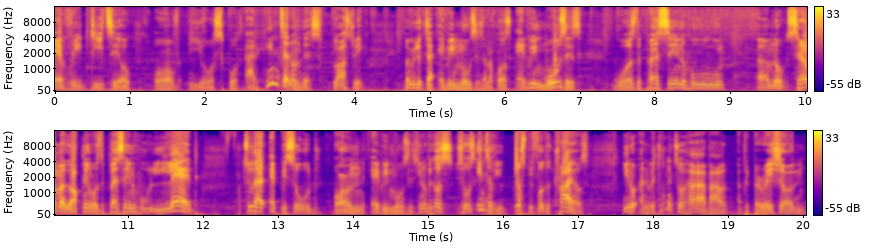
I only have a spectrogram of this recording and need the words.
every detail of your sport. I had hinted on this last week when we looked at Edwin Moses, and of course, Edwin Moses was the person who um, no, Sarah McLachlan was the person who led to that episode on Edwin Moses, you know, because she was interviewed just before the trials, you know, and we're talking to her about a preparation,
